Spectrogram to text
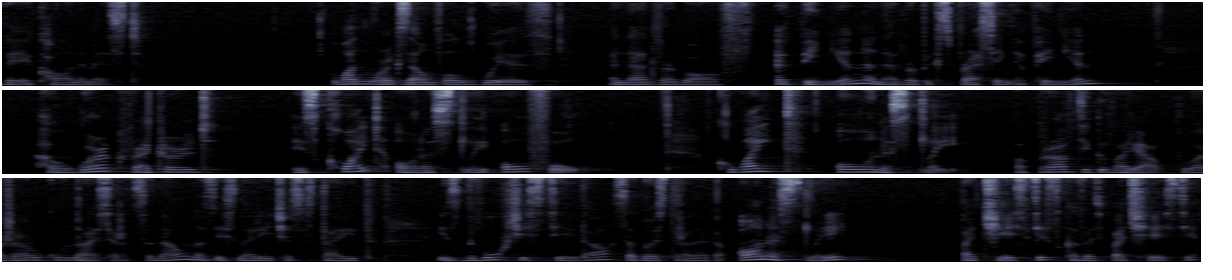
The Economist. One more example with an adverb of opinion, an adverb expressing opinion. Her work record is quite honestly awful. Quite honestly. По правде говоря, положа руку на сердце, да, у нас здесь наречие состоит из двух частей, да, с одной стороны это honestly, по чести, сказать по чести,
